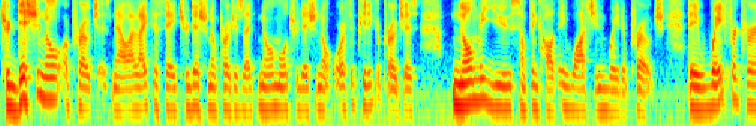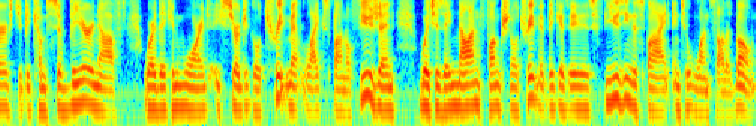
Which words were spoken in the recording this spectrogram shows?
Traditional approaches, now I like to say traditional approaches like normal traditional orthopedic approaches, normally use something called a watch and wait approach. They wait for curves to become severe enough where they can warrant a surgical treatment like spinal fusion, which is a non functional treatment because it is fusing the spine into one solid bone.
